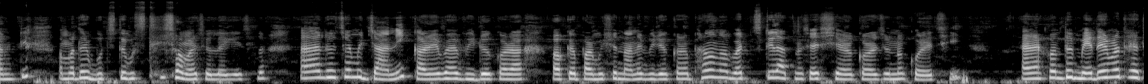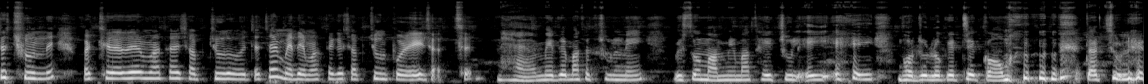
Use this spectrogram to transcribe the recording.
আন্টি আমাদের বুঝতে বুঝতেই সময় চলে গিয়েছিল। অ্যান্ড হচ্ছে আমি জানি কারও এবার ভিডিও করা ওকে পারমিশন না নিয়ে ভিডিও করা ভালো না বাট স্টিল আপনার সাথে শেয়ার করার জন্য করেছি। আর এখন তো মেয়েদের মাথায় এত চুল নেই বাট ছেলেদের মাথায় সব চুল হয়ে যাচ্ছে আর মেয়েদের মাথা থেকে সব চুল পড়েই যাচ্ছে। হ্যাঁ মেয়েদের মাথায় চুল নেই বিশেষ মাম্মির মাথায় চুল এই এই ভদ্রলোকের চেয়ে কম। তার চুলের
